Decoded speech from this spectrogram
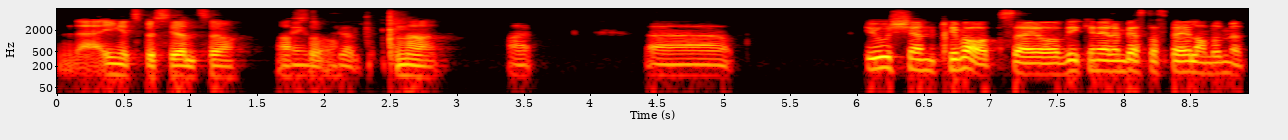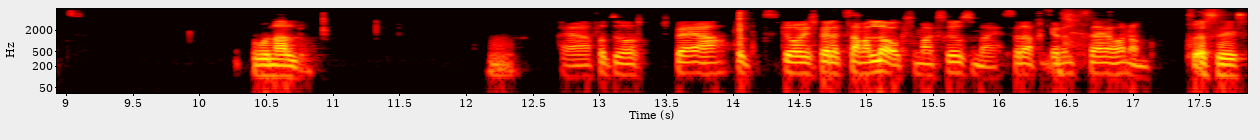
Nej, inget speciellt så. Alltså, inget speciellt? Nej. Uh, okänd privat säger, vilken är den bästa spelaren du mött? Ronaldo. Mm. Ja, för du, har, ja, för du har ju spelat samma lag som Max Rosenberg, så därför kan du inte säga honom. Precis.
